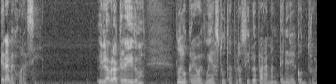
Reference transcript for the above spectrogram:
Era mejor así. ¿Y le habrá creído? No lo creo, es muy astuta, pero sirvió para mantener el control.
